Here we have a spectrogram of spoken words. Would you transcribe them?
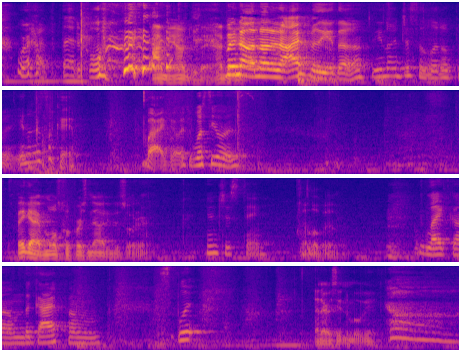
We're hypothetical. I mean, I'm just saying. But no, no, no, no. I feel you though. You know, just a little bit. You know, it's okay. But I go. What's yours? I think I have multiple personality disorder. Interesting. A little bit. Like um the guy from Split. I never seen the movie.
